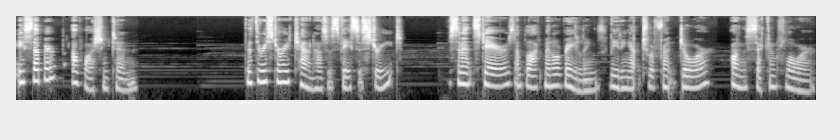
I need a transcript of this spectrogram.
a suburb of Washington. The three story townhouses face a street cement stairs and black metal railings leading up to a front door on the second floor.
